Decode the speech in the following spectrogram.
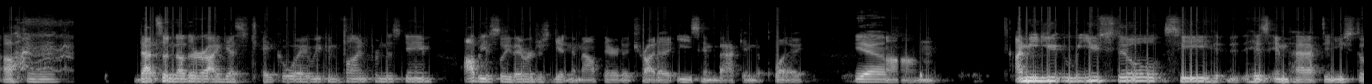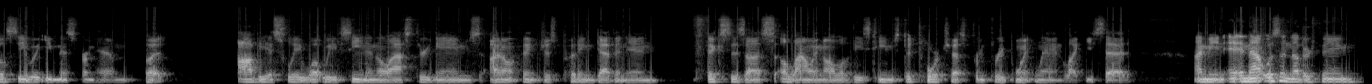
Uh, mm-hmm. That's another, I guess, takeaway we can find from this game. Obviously, they were just getting him out there to try to ease him back into play. Yeah. Um, I mean, you you still see his impact, and you still see what you miss from him. But obviously, what we've seen in the last three games, I don't think just putting Devin in fixes us, allowing all of these teams to torch us from three point land, like you said. I mean, and that was another thing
